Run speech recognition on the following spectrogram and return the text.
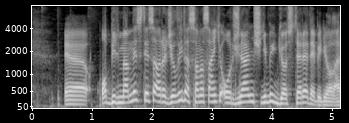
e, o bilmem ne sitesi aracılığıyla sana sanki orijinalmiş gibi gösterebiliyorlar.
